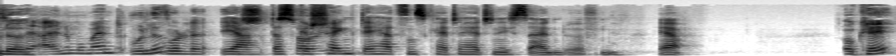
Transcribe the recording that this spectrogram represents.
Das war der eine Moment. Ulle? Ulle, ja, das sorry. Geschenk der Herzenskette hätte nicht sein dürfen. Ja. Okay.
